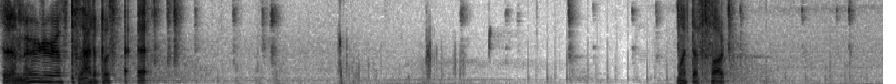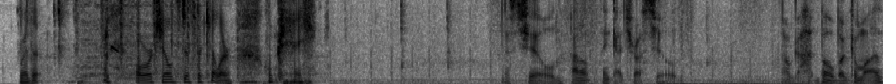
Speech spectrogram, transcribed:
The murder of platypus. Uh, uh, what the fuck? Where the? or Chilled's just a killer. Okay. It's chilled. I don't think I trust chilled. Oh god, Boba, come on.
